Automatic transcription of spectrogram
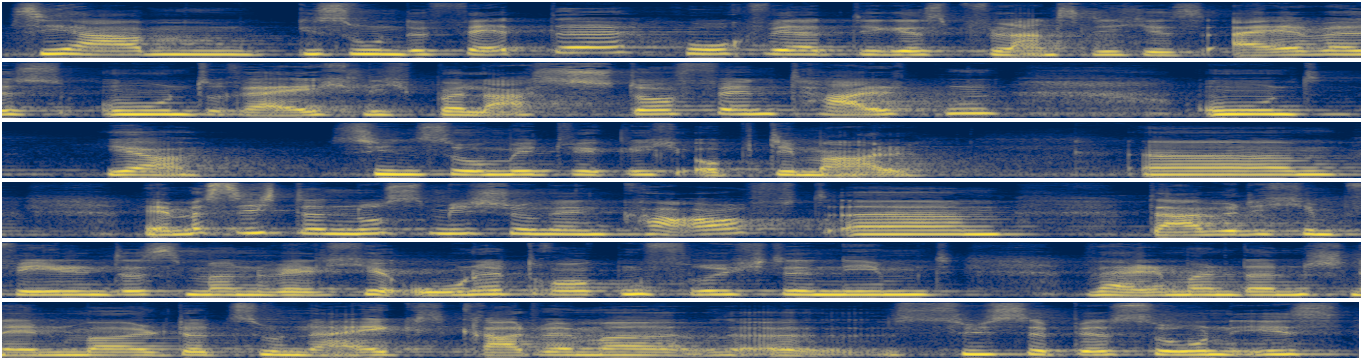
Sie haben gesunde Fette, hochwertiges pflanzliches Eiweiß und reichlich Ballaststoffe enthalten und ja, sind somit wirklich optimal. Ähm, wenn man sich dann Nussmischungen kauft, ähm, da würde ich empfehlen, dass man welche ohne Trockenfrüchte nimmt, weil man dann schnell mal dazu neigt, gerade wenn man äh, süße Person ist,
